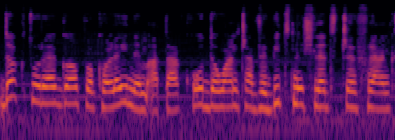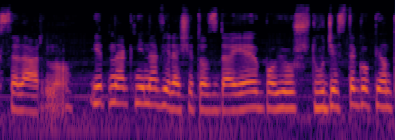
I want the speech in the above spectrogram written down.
do którego po kolejnym ataku dołącza wybitny śledczy Frank Selarno. Jednak nie na wiele się to zdaje, bo już 25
